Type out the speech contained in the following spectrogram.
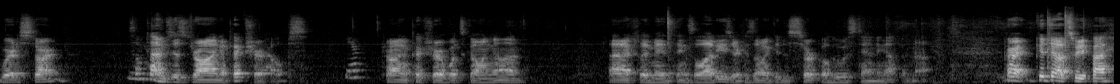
where to start? Mm-hmm. Sometimes just drawing a picture helps. Yep. Drawing a picture of what's going on. That actually made things a lot easier because then we could just circle who was standing up and not. All right. Good job, sweetie pie.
